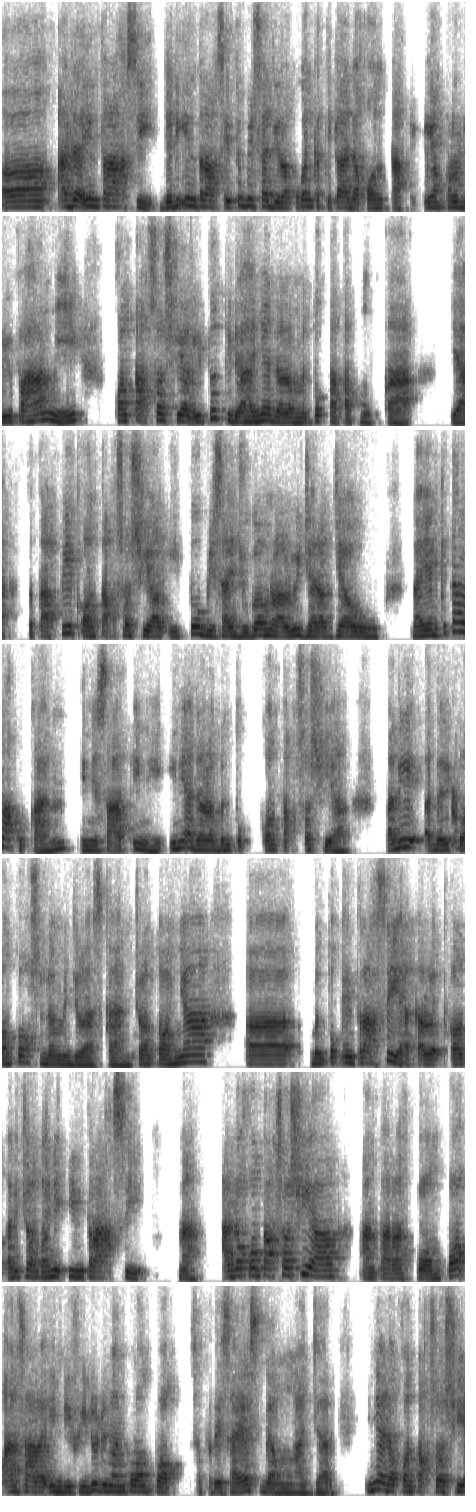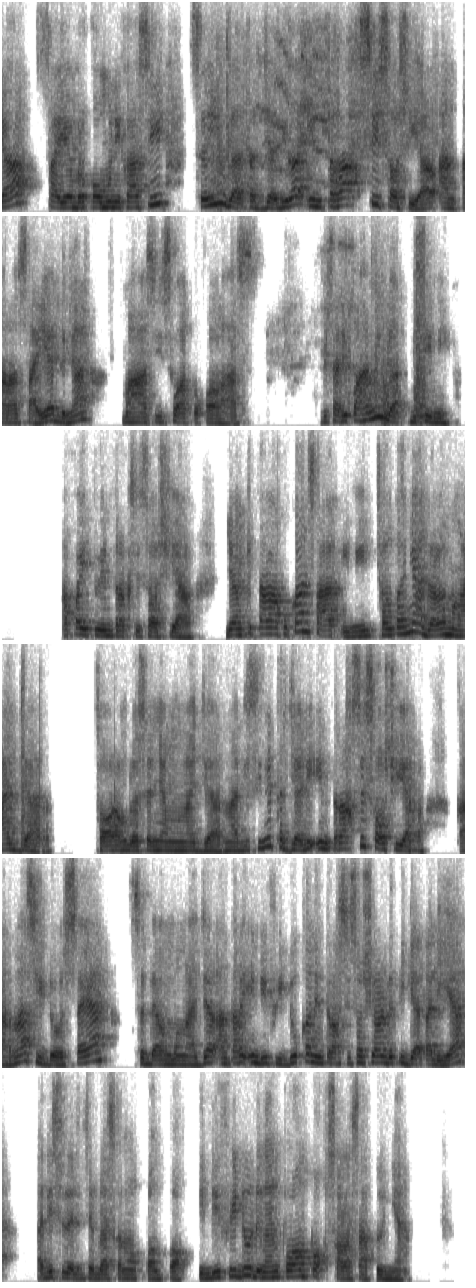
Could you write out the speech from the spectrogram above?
eh, ada interaksi. Jadi interaksi itu bisa dilakukan ketika ada kontak. Yang perlu dipahami, kontak sosial itu tidak hanya dalam bentuk tatap muka, ya, tetapi kontak sosial itu bisa juga melalui jarak jauh. Nah, yang kita lakukan ini saat ini, ini adalah bentuk kontak sosial. Tadi dari kelompok sudah menjelaskan. Contohnya uh, bentuk interaksi ya. Kalau kalau tadi contohnya interaksi. Nah, ada kontak sosial antara kelompok, antara individu dengan kelompok. Seperti saya sedang mengajar. Ini ada kontak sosial, saya berkomunikasi sehingga terjadilah interaksi sosial antara saya dengan mahasiswa atau kelas. Bisa dipahami nggak di sini? Apa itu interaksi sosial? Yang kita lakukan saat ini, contohnya adalah mengajar seorang dosen yang mengajar. Nah, di sini terjadi interaksi sosial karena si dosen sedang mengajar antara individu kan interaksi sosial ada tiga tadi ya. Tadi sudah dijelaskan oleh kelompok. Individu dengan kelompok salah satunya.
